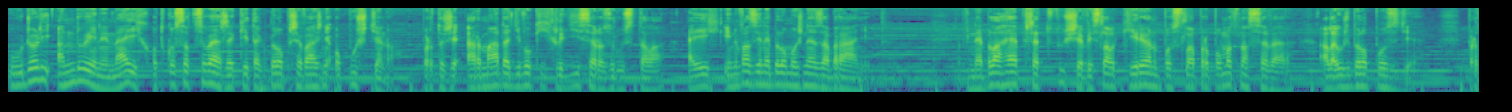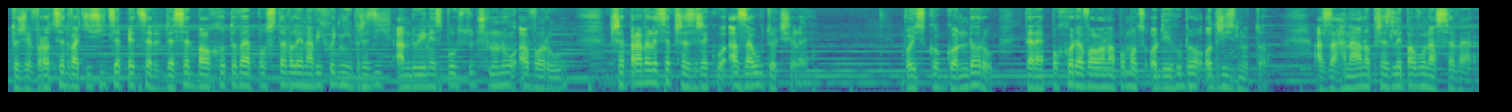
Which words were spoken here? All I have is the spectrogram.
Údolí Anduiny na jich od Kosacové řeky tak bylo převážně opuštěno protože armáda divokých lidí se rozrůstala a jejich invazi nebylo možné zabránit. V neblahé předtuše vyslal Kyrion posla pro pomoc na sever, ale už bylo pozdě, protože v roce 2510 Balchotové postavili na východních březích Anduiny spoustu člunů a vorů, přepravili se přes řeku a zautočili. Vojsko Gondoru, které pochodovalo na pomoc od jihu, bylo odříznuto a zahnáno přes Lipavu na sever,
